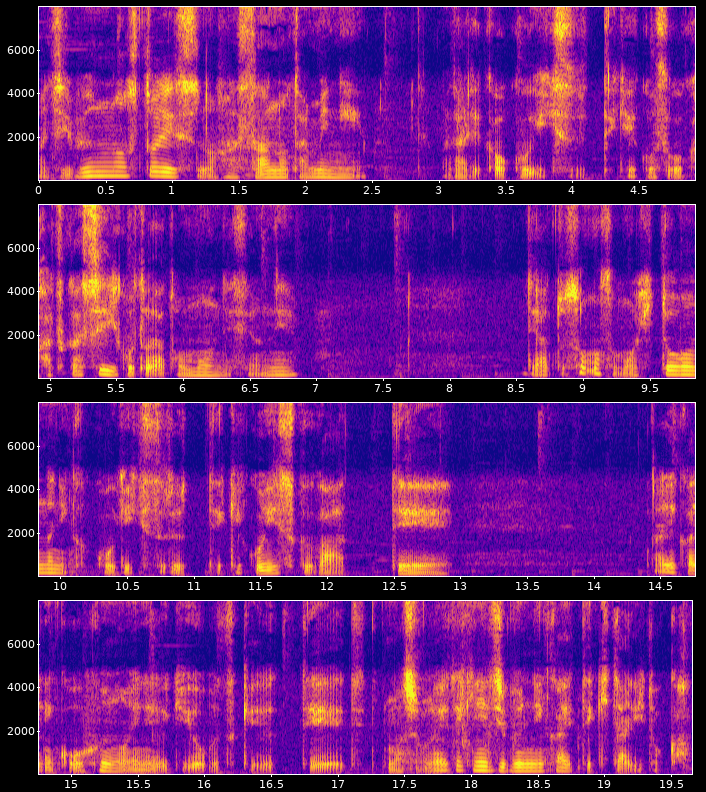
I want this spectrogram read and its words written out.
まあ、自分のストレスの発散のために、誰かを攻撃するって結構すごく恥ずかしいことだと思うんですよね。で、あとそもそも人を何か攻撃するって結構リスクがあって、誰かにこう負のエネルギーをぶつけるって、まあ、将来的に自分に返ってきたりとか、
